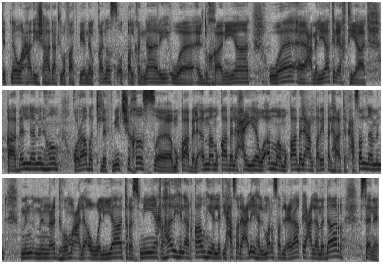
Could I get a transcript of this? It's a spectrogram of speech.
تتنوع هذه شهادات الوفاة بين القنص والطلق الناري والدخانيات وعمليات الاغتيال. قابلنا منهم قرابة 300 شخص آه، مقابلة. أما مقابلة حية وأما مقابلة عن طريق الهاتف. حصلنا من من من عندهم على أوليات رسمية. فهذه الأرقام هي التي حصل عليها المرصد العراقي على مدار سنة.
